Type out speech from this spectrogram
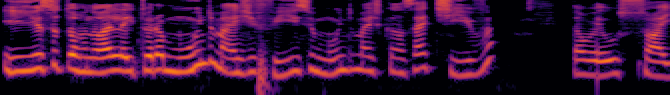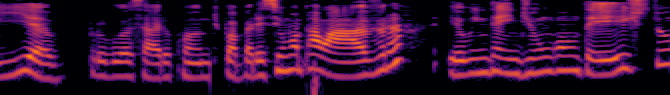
E isso tornou a leitura muito mais difícil, muito mais cansativa. Então eu só ia pro glossário quando tipo, aparecia uma palavra, eu entendi um contexto,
